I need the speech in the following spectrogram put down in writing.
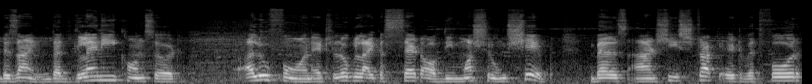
design the Glennie Concert Aluphone. It looked like a set of the mushroom shaped bells, and she struck it with four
